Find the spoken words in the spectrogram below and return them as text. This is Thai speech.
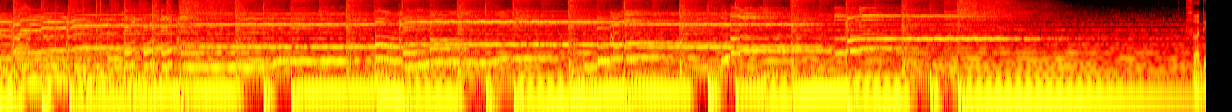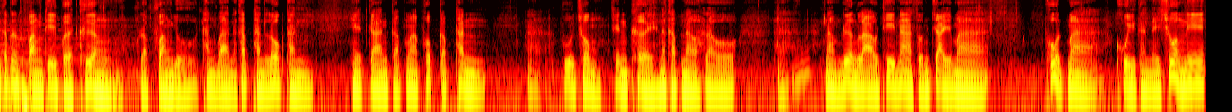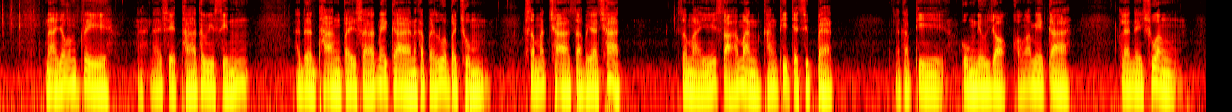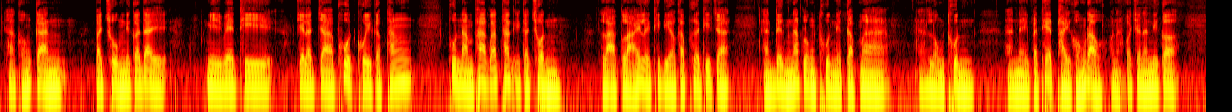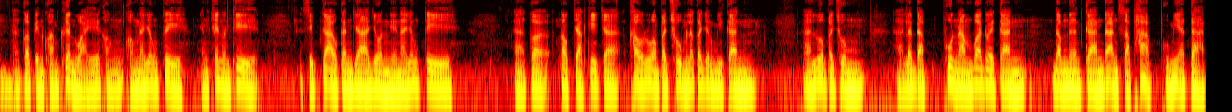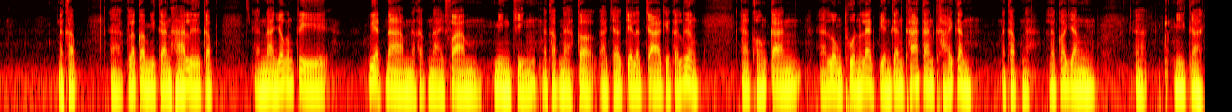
สวัสดีครับท่านผู้ฟังที่เปิดเครื่องรับฟังอยู่ทางบ้านนะครับทันโลกทันเหตุการณ์กลับมาพบกับท่านผู้ชม เช่นเคยนะครับเราเรานำเรื่องราวที่น่าสนใจมาพูดมาคุยกันในช่วงนี้ นายกรัฐมนตรีนายเศรษฐาทวีสินเดินทางไปสหรัฐอเมริกานะครับไปร่วมประชุมสมัชชาสหประชาชาติ สมัยสามัญครั้งที่ 78 นะครับที่กรุงนิวยอร์กของอเมริกา และในช่วงของการประชุมนี้ก็ได้มีเวทีเจรจาพูดคุยกับทั้งผู้นำภาครัฐภาคเอกชนหลากหลายเลยทีเดียวครับ เพื่อที่จะดึงนักลงทุนเนี่ยกลับมาลงทุนในประเทศไทยของเรานะเพราะฉะนั้นนี่ก็ก็เป็นความเคลื่อนไหวของของนายกรัฐมนตรี อย่างเช่นวันที่ 19 กันยายนเนี่ยนายกตีอ่าก็นอกจากที่จะเข้าร่วมประชุมแล้วก็ยังมีการร่วมประชุมระดับผู้นำว่าด้วยการดำเนินการด้านสภาพภูมิอากาศนะครับอ่าแล้วก็มีการหารือกับนายกรัฐมนตรีเวียดนามนะครับนายฟาร์มมิงจิงนะครับนะก็อาจจะเจรจาเกี่ยวกับเรื่องอของการลงทุนแลกเปลี่ยนการค้าการขายกัน นะครับนะแล้วก็ยังมีการ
